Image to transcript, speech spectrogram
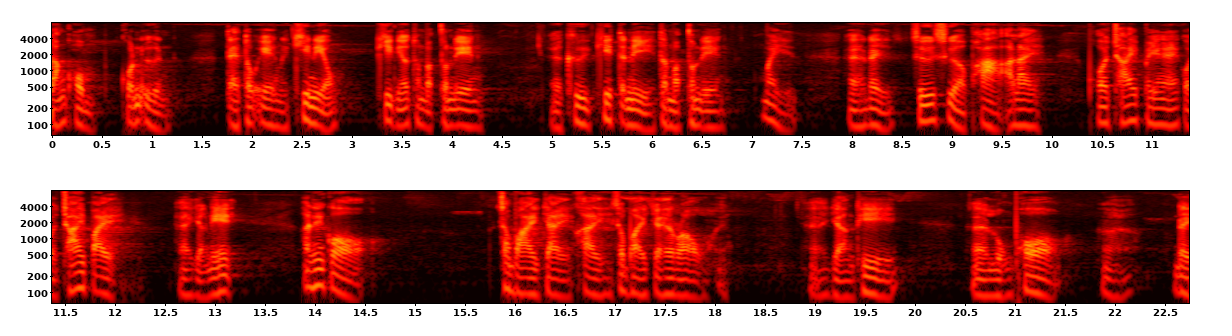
สังคมคนอื่น แต่ตัวเองเนี่ยขี้เหนียว ขี้เหนียวสำหรับตนเอง คือขี้ตนีสำหรับตนเอง ไม่ได้ซื้อเสื้อผ้าอะไร พอใช้ไปยังไงก็ใช้ไปอย่างนี้ อันนี้ก็สบายใจใครสบายใจเราอย่างที่หลวงพ่อได้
